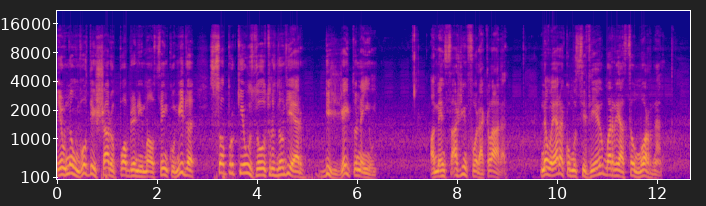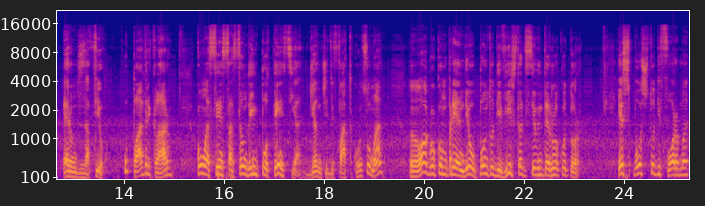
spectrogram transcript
Eu não vou deixar o pobre animal sem comida só porque os outros não vieram. De jeito nenhum. A mensagem fora clara. Não era como se vê uma reação morna. Era um desafio. O padre, claro, com a sensação de impotência diante de fato consumado, logo compreendeu o ponto de vista de seu interlocutor, exposto de forma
